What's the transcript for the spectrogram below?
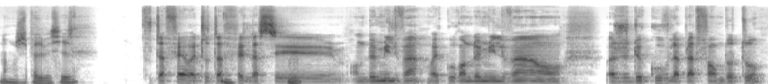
non, je dis pas de bêtises. Tout à fait, ouais, tout à fait. Là, c'est en 2020, ouais, courant 2020, bah, je découvre la plateforme d'auto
